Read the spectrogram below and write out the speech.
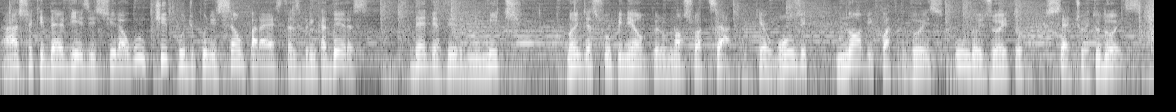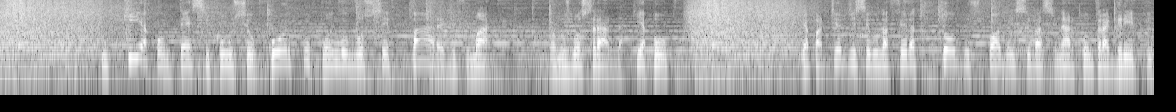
acha que deve existir algum tipo de punição para estas brincadeiras? Deve haver limite? Mande a sua opinião pelo nosso WhatsApp, que é o 11 942 128 782. O que acontece com o seu corpo quando você para de fumar? Vamos mostrar daqui a pouco. E a partir de segunda-feira, todos podem se vacinar contra a gripe.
